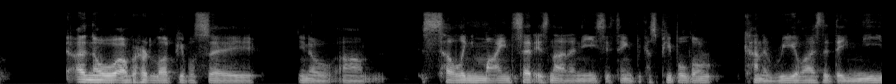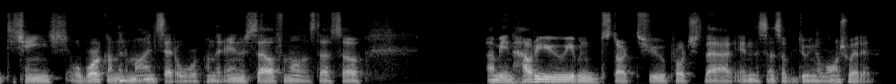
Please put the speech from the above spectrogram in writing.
I know I've heard a lot of people say, you know, um, selling mindset is not an easy thing because people don't kind of realize that they need to change or work on their mm-hmm. mindset or work on their inner self and all that stuff. So, I mean, how do you even start to approach that in the sense of doing a launch with it?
